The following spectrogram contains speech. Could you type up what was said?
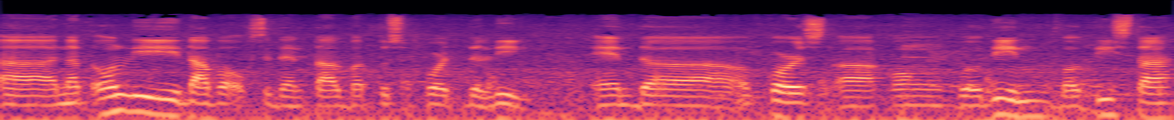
uh, not only Davao Occidental but to support the league. And uh, of course, uh, Kong Claudine Bautista,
